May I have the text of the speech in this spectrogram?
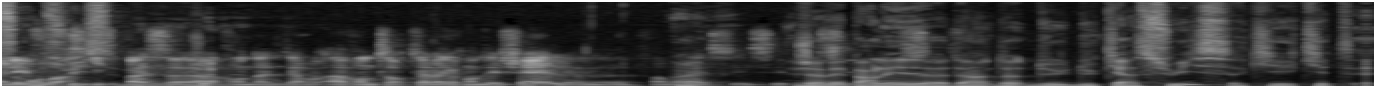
aller voir ce qui se passe avant, avant, de sortir à la grande échelle. Euh, voilà, J'avais parlé euh, du, du, cas suisse qui, qui est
